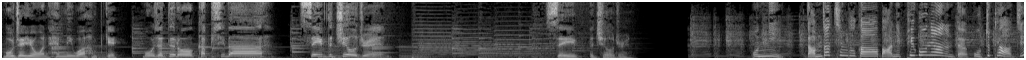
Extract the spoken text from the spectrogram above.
모자 요원 헨리와 함께 모자 뜨러 갑시다. Save the children. Save the children. 언니, 남자친구가 많이 피곤해하는데 어떻게 하지?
